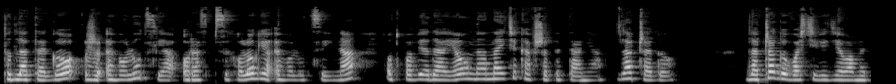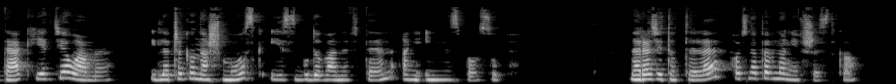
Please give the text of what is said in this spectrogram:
To dlatego, że ewolucja oraz psychologia ewolucyjna odpowiadają na najciekawsze pytania. Dlaczego? Dlaczego właściwie działamy tak, jak działamy? I dlaczego nasz mózg jest zbudowany w ten, a nie inny sposób? Na razie to tyle, choć na pewno nie wszystko.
